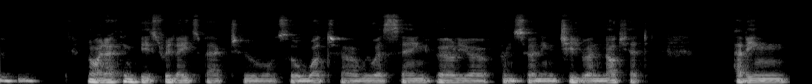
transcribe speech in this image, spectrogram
mm-hmm. No, and I think this relates back to also what uh, we were saying earlier concerning children not yet having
